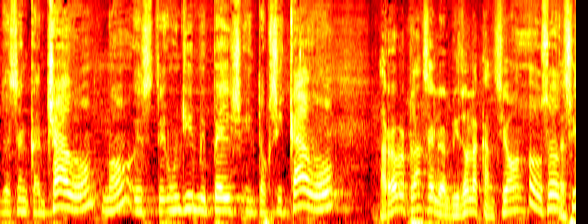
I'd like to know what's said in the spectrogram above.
desencanchado, ¿no? Este, un Jimmy Page intoxicado. a Robert Plant se le olvidó la canción, O sea, sí.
